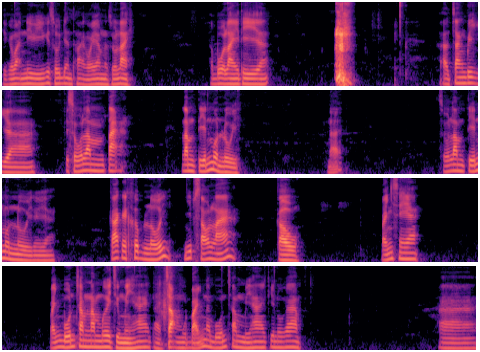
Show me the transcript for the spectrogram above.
thì các bạn lưu ý cái số điện thoại của em là số này. À, bộ này thì à, trang bị à, cái số 5 tạ 5 tiến một lùi đấy. Số 5 tiến một lùi thì à, các cái khớp lối nhíp 6 lá cầu bánh xe bánh 450 trừ 12 tải trọng một bánh là 412 kg à,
